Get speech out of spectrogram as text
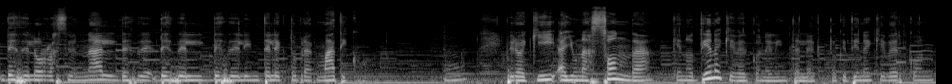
desde lo racional, desde, desde, desde el intelecto pragmático. Pero aquí hay una sonda que no tiene que ver con el intelecto, que tiene que ver con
